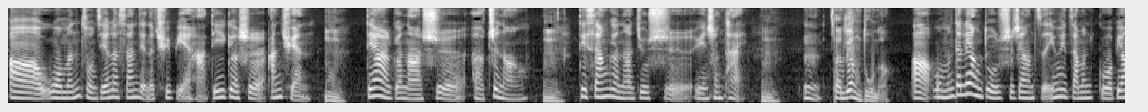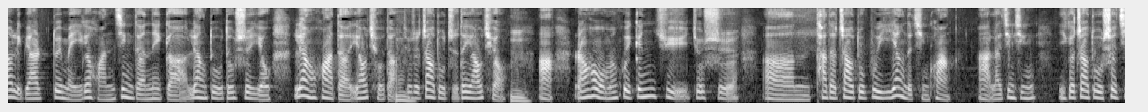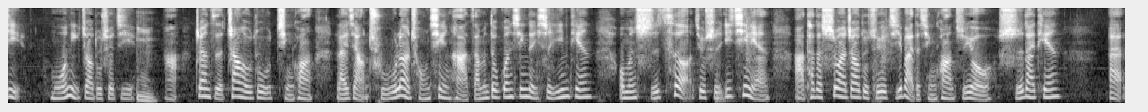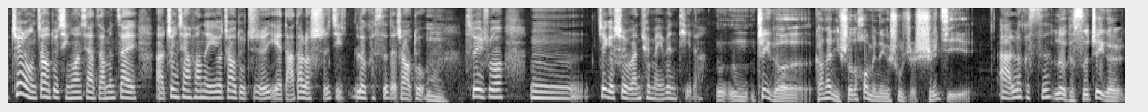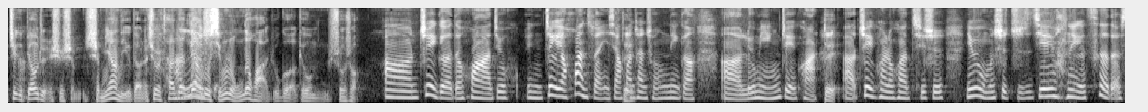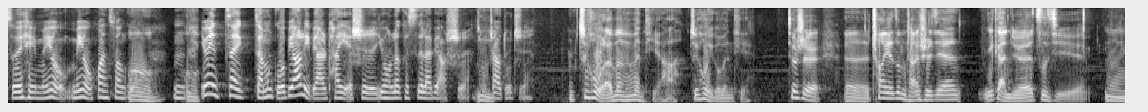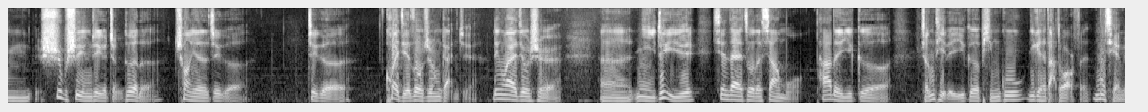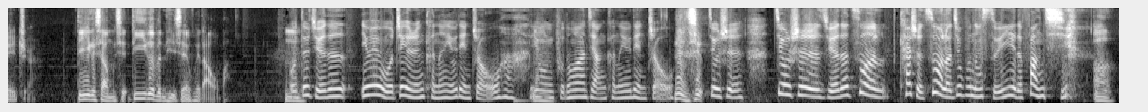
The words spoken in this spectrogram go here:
呃，我们总结了三点的区别哈，第一个是安全，嗯第二个呢是呃智能，嗯第三个呢就是原生态。嗯，嗯但亮度呢？啊，我们的亮度是这样子，因为咱们国标里边对每一个环境的那个亮度都是有量化的要求的，就是照度值的要求。嗯啊，然后我们会根据就是嗯、它的照度不一样的情况啊来进行一个照度设计。模拟照度设计，嗯啊，这样子照度情况来讲，除了重庆哈，咱们都关心的是阴天。我们实测就是一七年啊，它的室外照度只有几百的情况，只有十来天。哎，这种照度情况下，咱们在呃正下方的一个照度值也达到了十几勒克斯的照度。嗯所以说，嗯，这个是完全没问题的嗯嗯，这个刚才你说的后面那个数值十几啊，勒克斯。勒克斯，这个这个标准是什么什么样的一个标准？就是它的亮度形容的话，如果给我们说说。嗯、这个的话就嗯，这个要换算一下，换算成那个呃流明这一块儿。对啊、这一块儿的话，其实因为我们是直接用那个测的，所以没有 没有换算过。嗯嗯，因为在咱们国标里边，它也是用勒克斯来表示，就照度值。最后我来问问问题哈，最后一个问题，就是呃，创业这么长时间，你感觉自己嗯适不适应这个整个的创业的这个这个快节奏这种感觉？另外就是呃，你对于现在做的项目，它的一个整体的一个评估，你给它打多少分？目前为止，第一个项目先，第一个问题先回答我吧。我都觉得，因为我这个人可能有点轴哈，用普通话讲可能有点轴。任性就是就是觉得做开始做了就不能随意的放弃，啊，嗯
